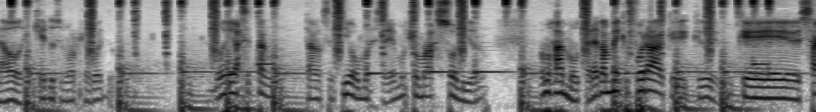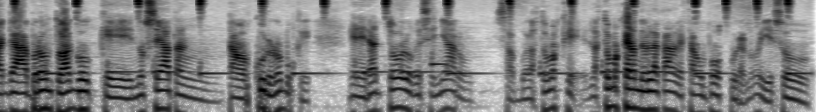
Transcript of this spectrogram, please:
lado izquierdo, si no recuerdo. no llega ser tan, tan sencillo como ese, es mucho más sólido, ¿no? Vamos a ver, me gustaría también que fuera, que, que, salga pronto algo que no sea tan, tan oscuro, ¿no? Porque en general todo lo que enseñaron, salvo las tomas que, las tomas que eran de Black Adam estaban un poco oscuras, ¿no? Y eso,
